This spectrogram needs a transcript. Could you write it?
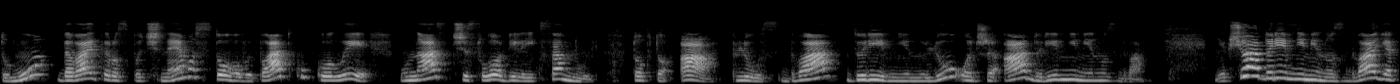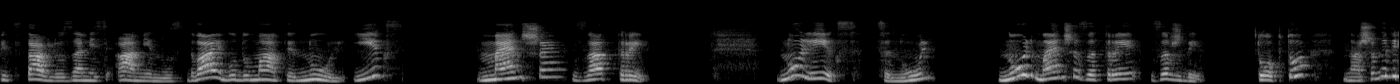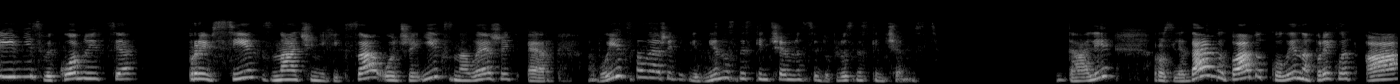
Тому давайте розпочнемо з того випадку, коли у нас число біля х 0. Тобто а плюс 2 дорівнює 0, отже а дорівнює мінус 2. Якщо а дорівнює мінус 2, я підставлю замість а мінус 2 і буду мати 0х менше за 3. 0х це 0, 0 менше за 3 завжди. Тобто наша нерівність виконується при всіх значеннях х, отже, х належить r, або х належить від мінус нескінченності до плюс нескінченності. Далі розглядаємо випадок, коли, наприклад, а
